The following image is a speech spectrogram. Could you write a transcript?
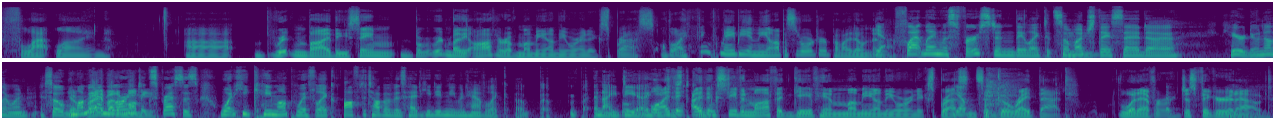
Flatline, uh, written by the same, written by the author of Mummy on the Orient Express. Although I think maybe in the opposite order, but I don't know. Yeah, Flatline was first, and they liked it so much they said, uh, "Here, do another one." So, Yeah, Mummy on the Orient. Express is what he came up with, like off the top of his head. He didn't even have like a, a, an idea. Well, He I think I kind think Steven Moffat gave him Mummy on the Orient Express Yep. and said, "Go write that, whatever, just figure it out."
